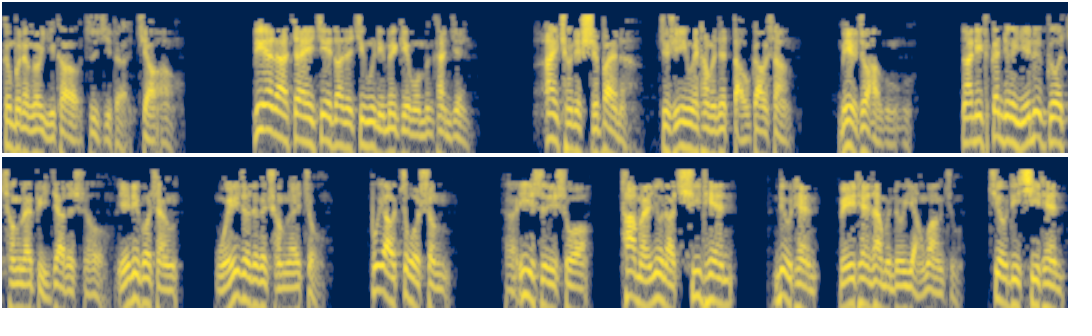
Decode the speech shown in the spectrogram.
更不能够依靠自己的骄傲。第二呢，在这段的经文里面给我们看见，爱城的失败呢，就是因为他们在祷告上没有做好功夫。那你跟这个耶律哥城来比较的时候，耶律哥城围着这个城来走，不要作声。呃，意思是说，他们用了七天、六天，每一天他们都仰望主，就第七天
